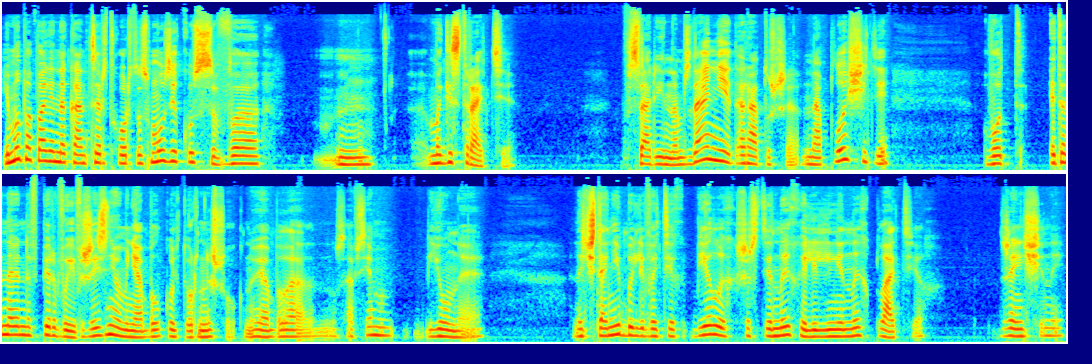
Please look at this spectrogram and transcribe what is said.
И мы попали на концерт Хортус Музикус в магистрате, в старинном здании, ратуша на площади – вот это, наверное, впервые в жизни у меня был культурный шок. Но я была ну, совсем юная. Значит, они были в этих белых шерстяных или льняных платьях, женщины,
